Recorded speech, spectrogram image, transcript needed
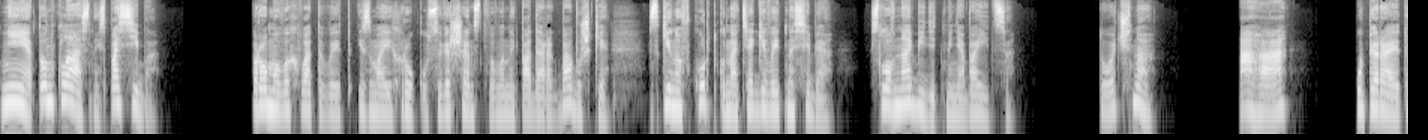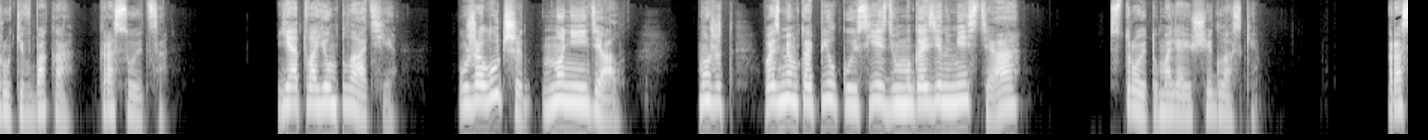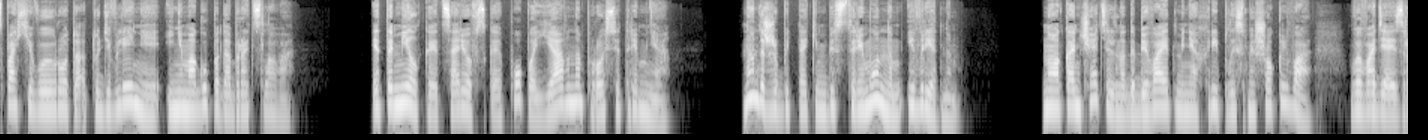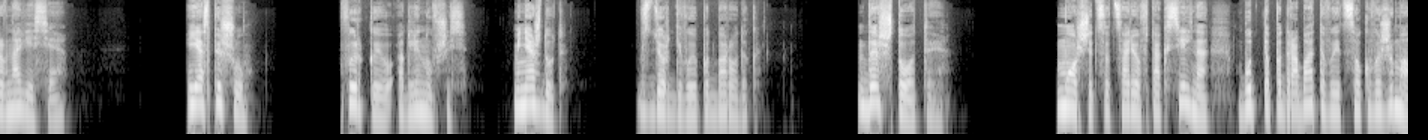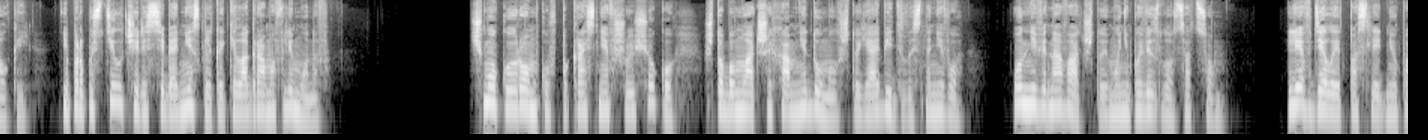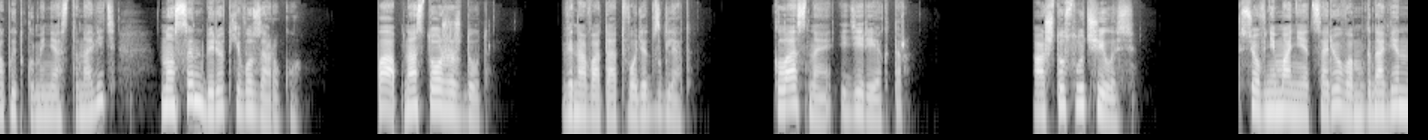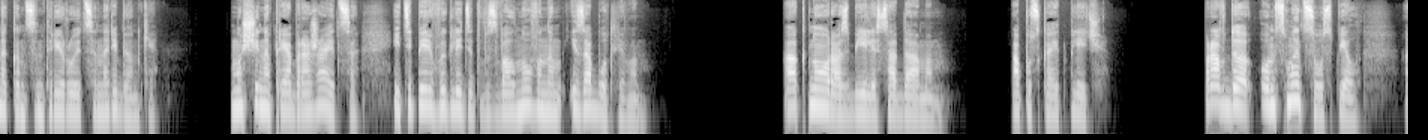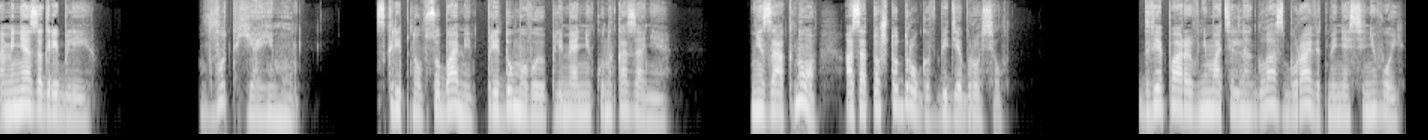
«Нет, он классный, спасибо». Рома выхватывает из моих рук усовершенствованный подарок бабушке, скинув куртку, натягивает на себя, словно обидеть меня боится. «Точно?» «Ага», — упирает руки в бока, красуется. «Я о твоем платье. Уже лучше, но не идеал. Может, возьмем копилку и съездим в магазин вместе, а?» Строит умоляющие глазки. Распахиваю рот от удивления и не могу подобрать слова. Эта мелкая царевская попа явно просит ремня. Надо же быть таким бесцеремонным и вредным. Но окончательно добивает меня хриплый смешок льва, выводя из равновесия. Я спешу. Фыркаю, оглянувшись. Меня ждут. Вздергиваю подбородок. Да что ты. Морщится царев так сильно, будто подрабатывает соковыжималкой — и пропустил через себя несколько килограммов лимонов. Чмокаю Ромку в покрасневшую щеку, чтобы младший хам не думал, что я обиделась на него. Он не виноват, что ему не повезло с отцом. Лев делает последнюю попытку меня остановить, но сын берет его за руку. «Пап, нас тоже ждут». Виновато отводит взгляд. «Классная и директор». «А что случилось?» Все внимание Царева мгновенно концентрируется на ребенке. Мужчина преображается и теперь выглядит взволнованным и заботливым. «Окно разбили с Адамом», — опускает плечи. «Правда, он смыться успел, а меня загребли». «Вот я ему...» Скрипнув зубами, придумываю племяннику наказание. Не за окно, а за то, что друга в беде бросил. Две пары внимательных глаз буравят меня синевой,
